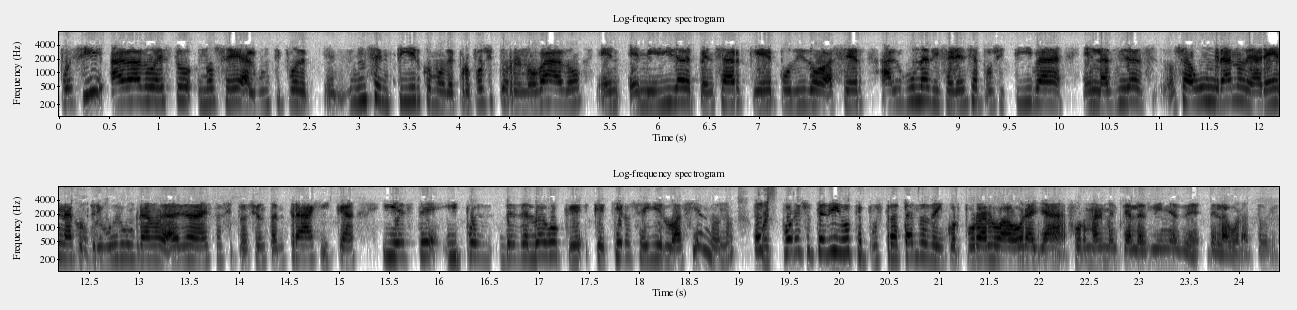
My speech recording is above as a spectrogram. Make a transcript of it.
pues sí, ha dado esto, no sé, algún tipo de, un sentir como de propósito renovado en, en mi vida de pensar que he podido hacer alguna diferencia positiva en las vidas, o sea, un grano de arena, contribuir un grano de arena a esta situación tan trágica y este, y pues desde luego que, que quiero seguirlo haciendo, ¿no? Entonces, pues, por eso te digo que pues tratando de incorporarlo ahora ya formalmente a las líneas de, de laboratorio.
